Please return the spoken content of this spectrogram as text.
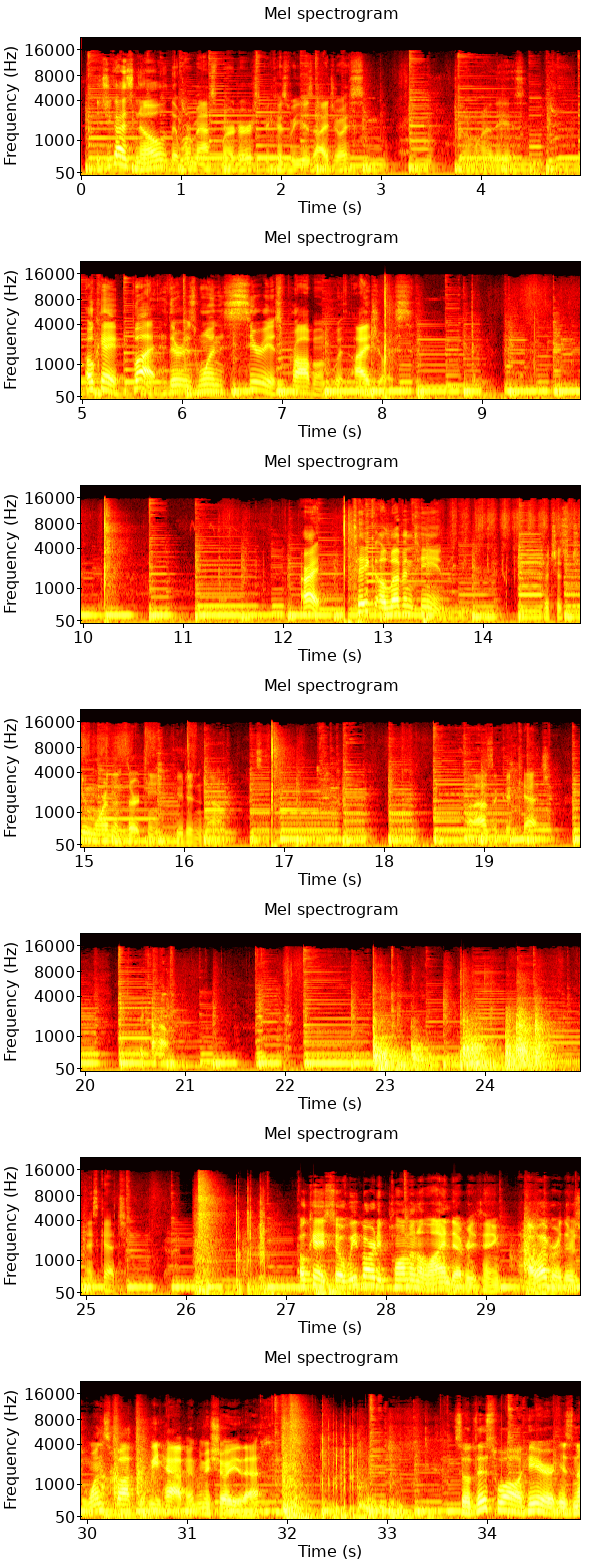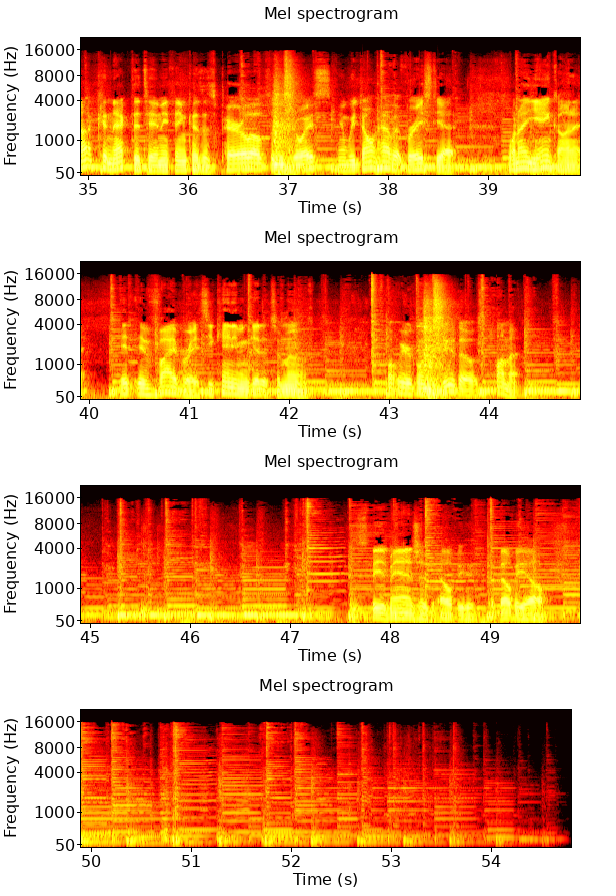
Did you guys know that we're mass murderers because we use I-joists? Doing one of these. Okay, but there is one serious problem with I-joists. All right, take 11 teen, which is two more than 13, if you didn't know. Oh, that was a good catch. Hey, Kyle. Catch. Okay, so we've already plumb and aligned everything. However, there's one spot that we haven't. Let me show you that. So this wall here is not connected to anything because it's parallel to the joist and we don't have it braced yet. When I yank on it, it, it vibrates. You can't even get it to move. What we are going to do though is plumb it. This is the advantage of, LV, of LVL.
